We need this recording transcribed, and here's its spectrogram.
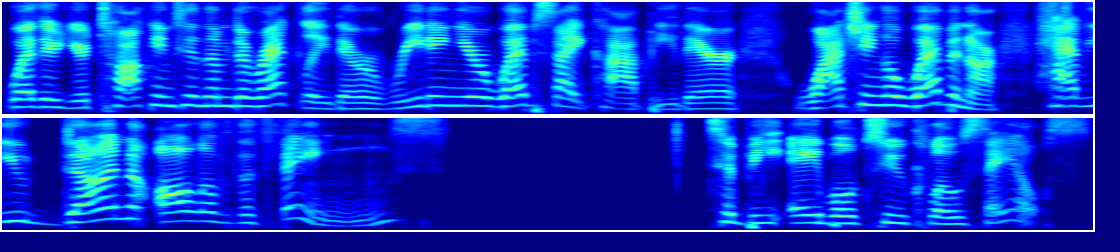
Whether you're talking to them directly, they're reading your website copy, they're watching a webinar. Have you done all of the things to be able to close sales?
